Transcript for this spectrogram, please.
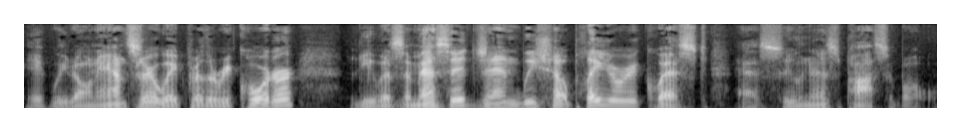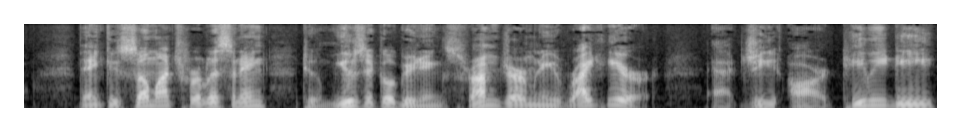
If we don't answer, wait for the recorder, leave us a message, and we shall play your request as soon as possible. Thank you so much for listening to Musical Greetings from Germany right here at grtvd.com.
